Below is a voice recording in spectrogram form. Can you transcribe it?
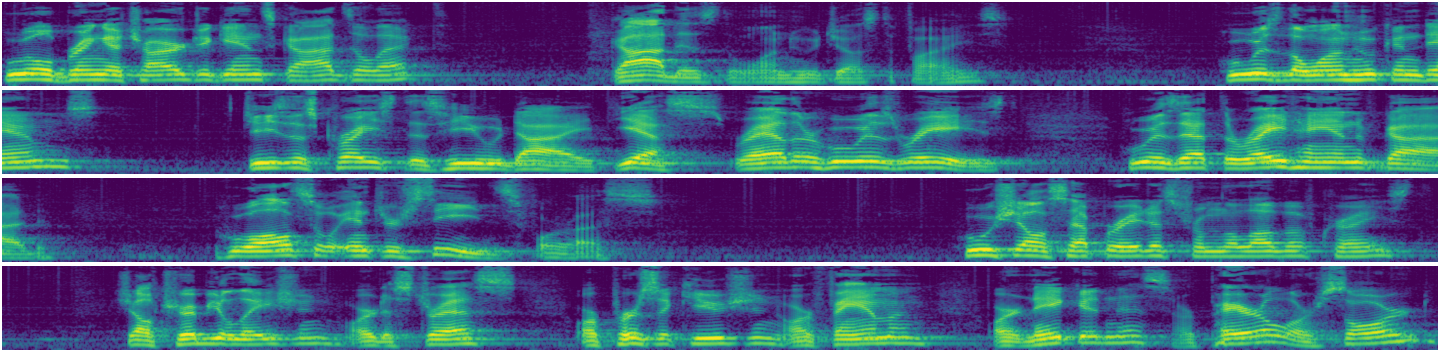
Who will bring a charge against God's elect? God is the one who justifies. Who is the one who condemns? Jesus Christ is he who died. Yes, rather, who is raised, who is at the right hand of God, who also intercedes for us. Who shall separate us from the love of Christ? Shall tribulation or distress or persecution or famine or nakedness or peril or sword?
